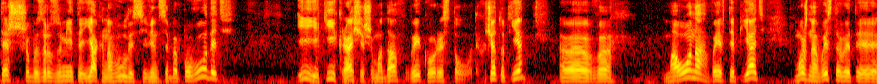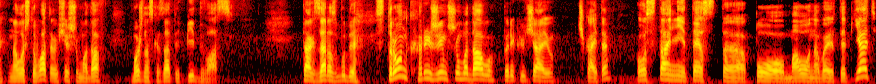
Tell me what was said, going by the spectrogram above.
Теж, щоб зрозуміти, як на вулиці він себе поводить і який краще шумодав використовувати. Хоча тут є е, в Маона VFT5 можна виставити, налаштувати вообще шумодав, можна сказати, під вас. Так, зараз буде стронг режим шумодаву. Переключаю. Чекайте. Останній тест е, по Maona VT5.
